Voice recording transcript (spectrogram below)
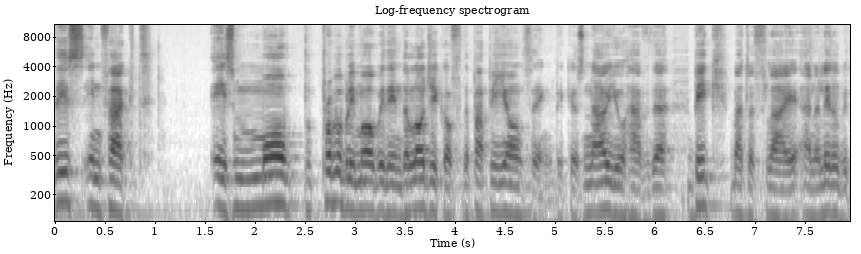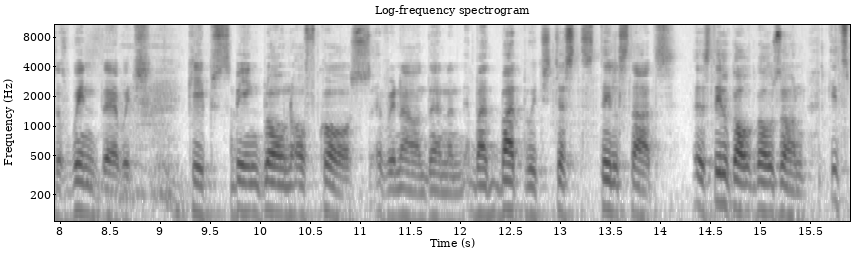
This, in fact, is more probably more within the logic of the papillon thing because now you have the big butterfly and a little bit of wind there which keeps being blown off course every now and then and but but which just still starts uh, still go, goes on. It's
